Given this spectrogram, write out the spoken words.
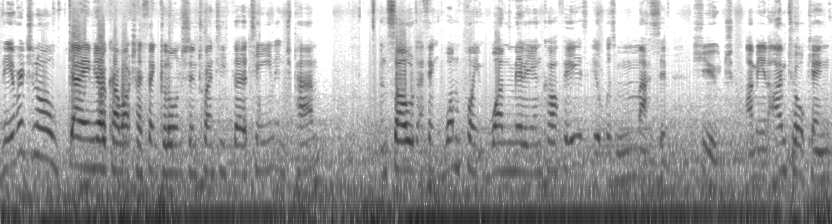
The original game Yokai Watch I think launched in 2013 in Japan and sold I think 1.1 million copies. It was massive, huge. I mean, I'm talking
